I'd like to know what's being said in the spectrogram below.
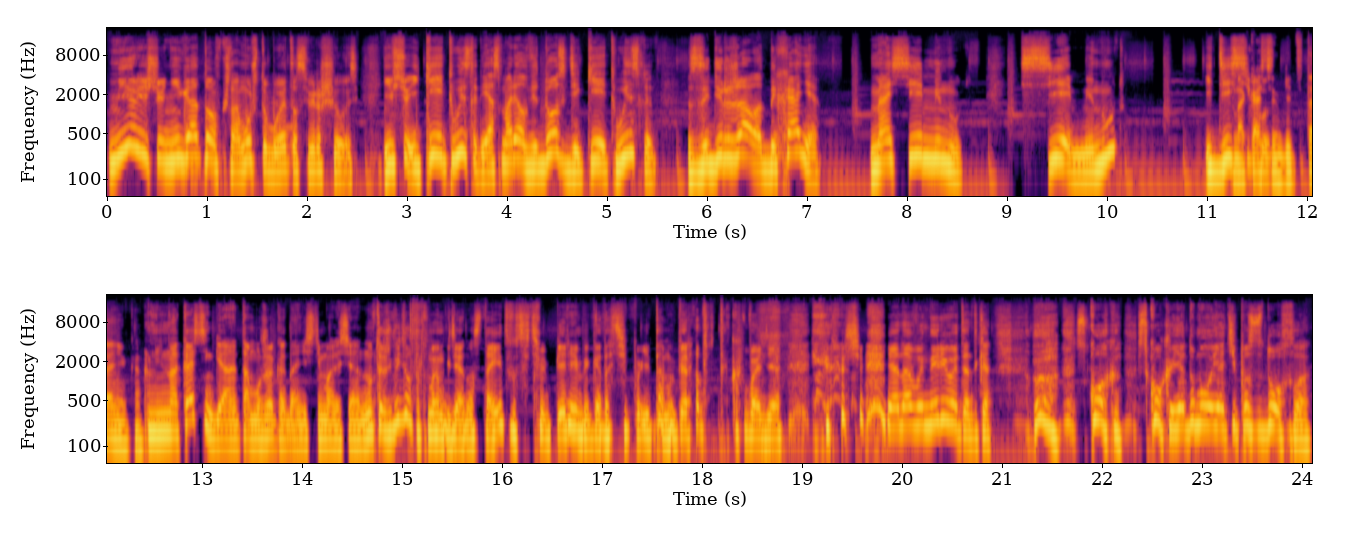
Мир еще не готов к тому, чтобы это свершилось. И все. И Кейт Уинслет, я смотрел видос, где Кейт Уинслет задержала дыхание на 7 минут. 7 минут и 10 На секунд. кастинге «Титаника». Не на кастинге, а там уже, когда они снимались. а- Ну, ты же видел тот мем, где она стоит вот с этими перьями, когда, типа, и там оператор такой в воде. Короче, и она выныривает, и она такая, «А, сколько, сколько, я думала, я, типа, сдохла.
